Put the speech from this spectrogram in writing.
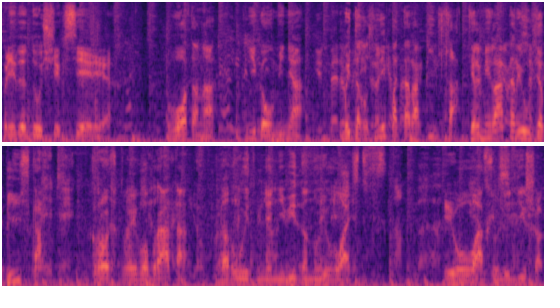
предыдущих сериях. Вот она, книга у меня. Мы должны поторопиться. Терминаторы уже близко. Кровь твоего брата дарует мне невиданную власть. И у вас, у людишек,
